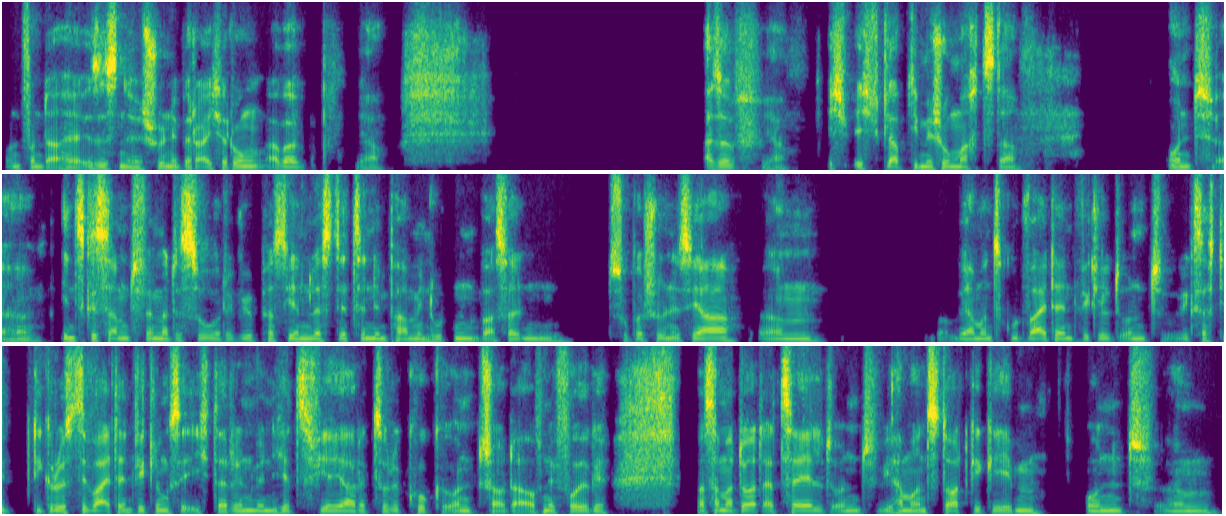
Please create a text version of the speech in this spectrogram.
Und von daher ist es eine schöne Bereicherung. Aber ja, also ja, ich, ich glaube, die Mischung macht's da. Und äh, insgesamt, wenn man das so Revue passieren lässt, jetzt in den paar Minuten, war es halt ein super schönes Jahr. Ähm, wir haben uns gut weiterentwickelt und wie gesagt, die, die größte Weiterentwicklung sehe ich darin, wenn ich jetzt vier Jahre zurückgucke und schaue da auf eine Folge, was haben wir dort erzählt und wie haben wir uns dort gegeben und ähm,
